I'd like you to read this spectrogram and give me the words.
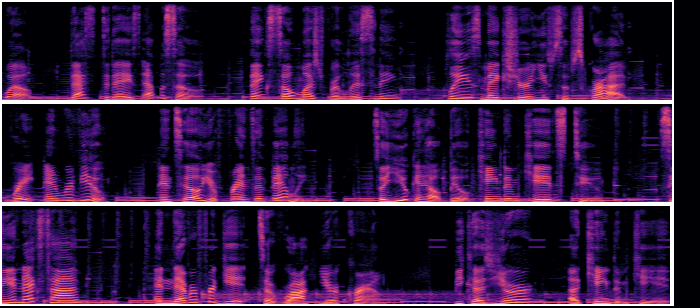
Well, that's today's episode. Thanks so much for listening please make sure you subscribe, rate, and review, and tell your friends and family so you can help build Kingdom Kids too. See you next time, and never forget to rock your crown because you're a Kingdom Kid.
